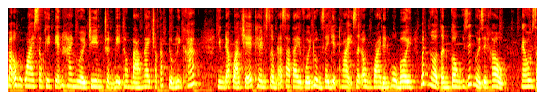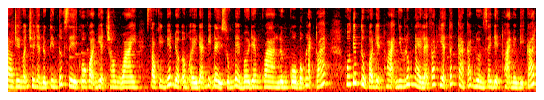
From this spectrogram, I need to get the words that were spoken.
mà ông White sau khi tiễn hai người Jin chuẩn bị thông báo ngay cho các tướng lĩnh khác. Nhưng đã quá trễ, Ken sớm đã ra tay với đường dây điện thoại dẫn ông White đến hồ bơi, bất ngờ tấn công giết người diệt khẩu. Ngày hôm sau, Jin vẫn chưa nhận được tin tức gì, cô gọi điện cho ông White. Sau khi biết được ông ấy đã bị đẩy xuống bể bơi đêm qua, lưng cô bỗng lạnh toát. Cô tiếp tục gọi điện thoại nhưng lúc này lại phát hiện tất cả các đường dây điện thoại đều bị cắt.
